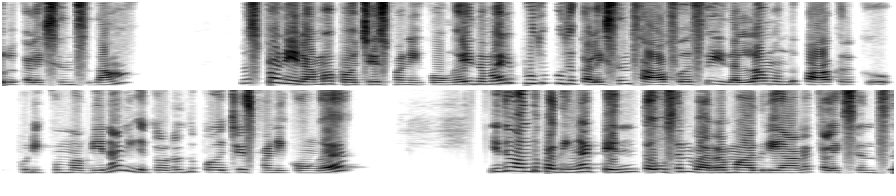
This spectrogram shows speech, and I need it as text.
ஒரு கலெக்ஷன்ஸ் தான். மிஸ் பண்ணிடாம பர்ச்சேஸ் பண்ணிக்கோங்க. இந்த மாதிரி புது புது கலெக்ஷன்ஸ் ஆஃபர்ஸ் இதெல்லாம் வந்து பாக்குறதுக்கு பிடிக்கும் அப்படின்னா நீங்க தொடர்ந்து பர்ச்சேஸ் பண்ணிக்கோங்க. இது வந்து பாத்தீங்கன்னா டென் தௌசண்ட் வர மாதிரியான கலெக்ஷன்ஸ்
